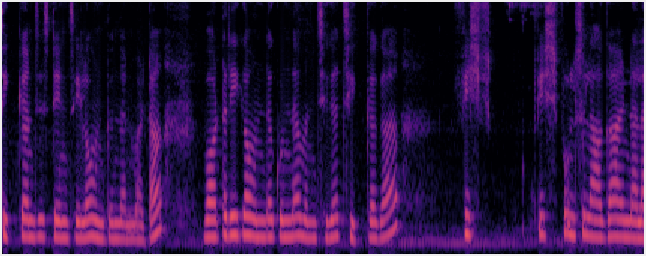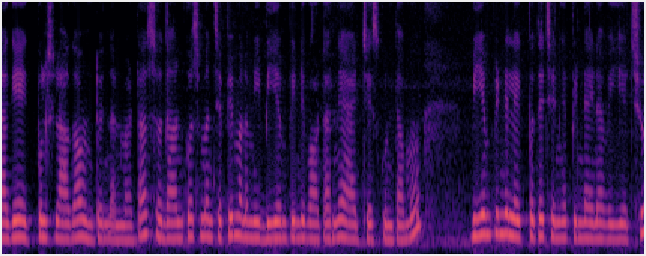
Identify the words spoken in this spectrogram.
థిక్ కన్సిస్టెన్సీలో ఉంటుందన్నమాట. వాటరీగా ఉండకుండా మంచిగా చిక్కగా ఫిష్ ఫిష్ పులుసు లాగా అండ్ అలాగే ఎగ్ పులుసు లాగా ఉంటుందన్నమాట. సో దానికోసం అని చెప్పి మనం ఈ బియ్యం పిండి వాటర్ని యాడ్ చేసుకుంటాము. బియ్యం పిండి లేకపోతే శనగపిండి అయినా వేయచ్చు.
